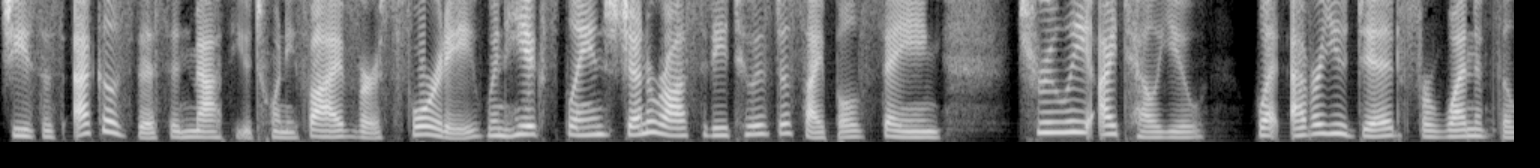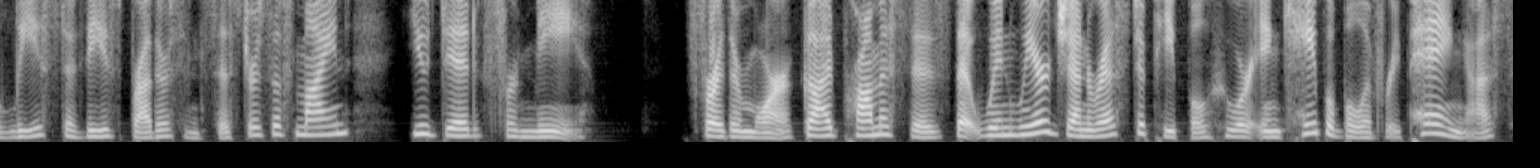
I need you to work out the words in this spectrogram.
Jesus echoes this in Matthew 25, verse 40, when he explains generosity to his disciples, saying, Truly I tell you, whatever you did for one of the least of these brothers and sisters of mine, you did for me. Furthermore, God promises that when we are generous to people who are incapable of repaying us,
